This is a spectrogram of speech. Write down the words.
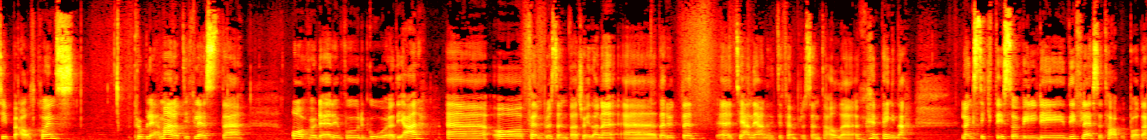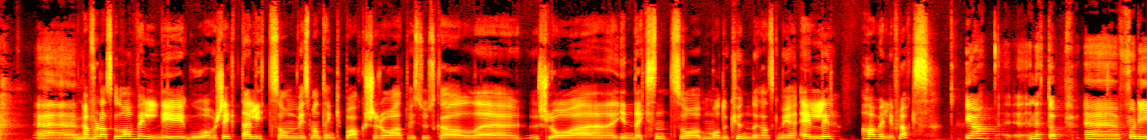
type altcoins. Problemet er at de fleste overvurderer hvor gode de er. og 5% av traderne der ute tjener gjerne 95% av alle pengene. Langsiktig så vil de, de fleste tape på det. Um, ja, for da skal du ha veldig god oversikt. Det er litt som hvis man tenker på aksjer og at hvis du skal uh, slå uh, indeksen, så må du kunne ganske mye. Eller ha veldig flaks. Ja, nettopp. Eh, fordi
